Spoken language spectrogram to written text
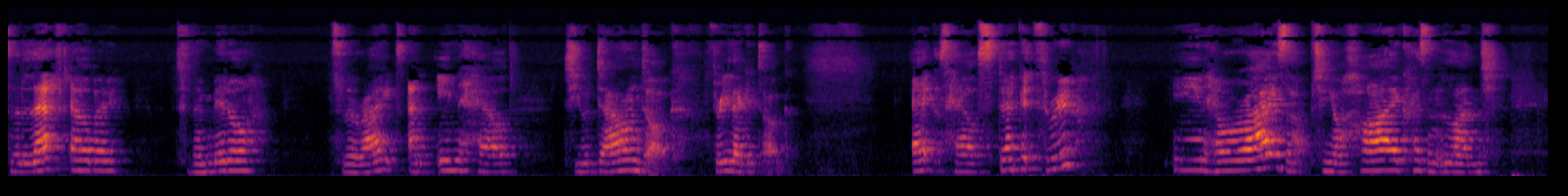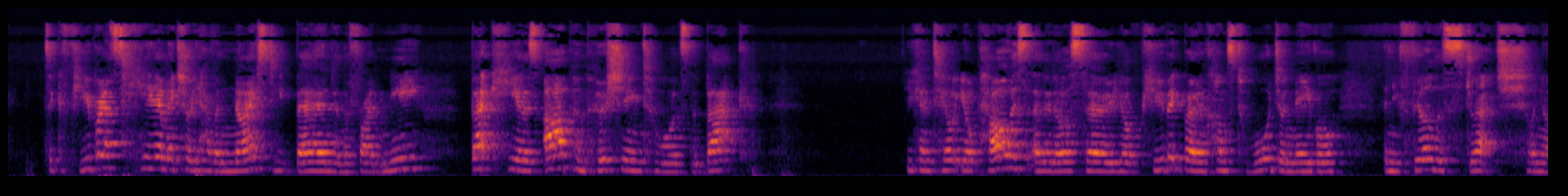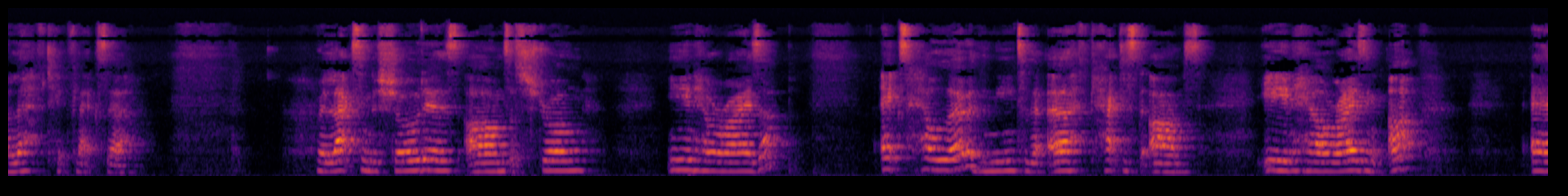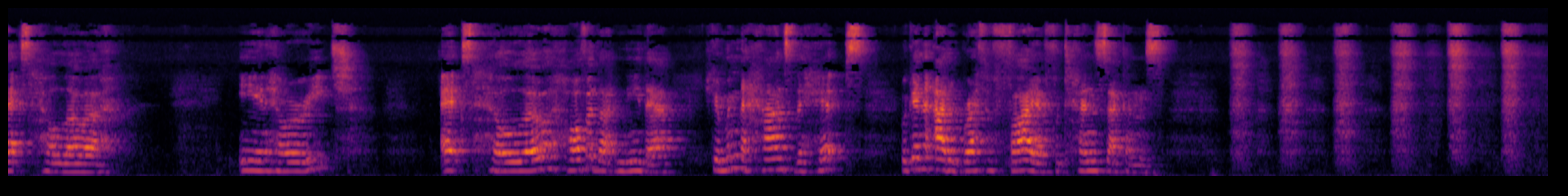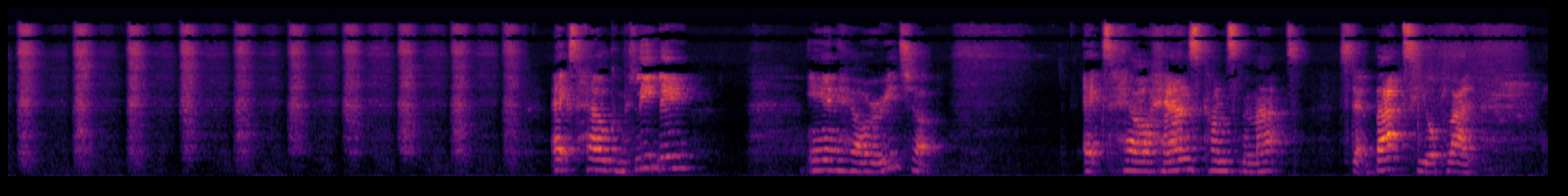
to the left elbow, to the middle, to the right, and inhale to your down dog, three-legged dog. Exhale, step it through. Inhale, rise up to your high crescent lunge. Take a few breaths here. Make sure you have a nice deep bend in the front knee. Back heel is up and pushing towards the back. You can tilt your pelvis a little so your pubic bone comes towards your navel and you feel the stretch on your left hip flexor. Relaxing the shoulders, arms are strong. Inhale, rise up. Exhale, lower the knee to the earth, cactus the arms. Inhale, rising up. Exhale, lower. Inhale, reach. Exhale, lower, hover that knee there. You can bring the hands to the hips. We're gonna add a breath of fire for 10 seconds. Exhale completely. Inhale, reach up. Exhale, hands come to the mat. Step back to your plank.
